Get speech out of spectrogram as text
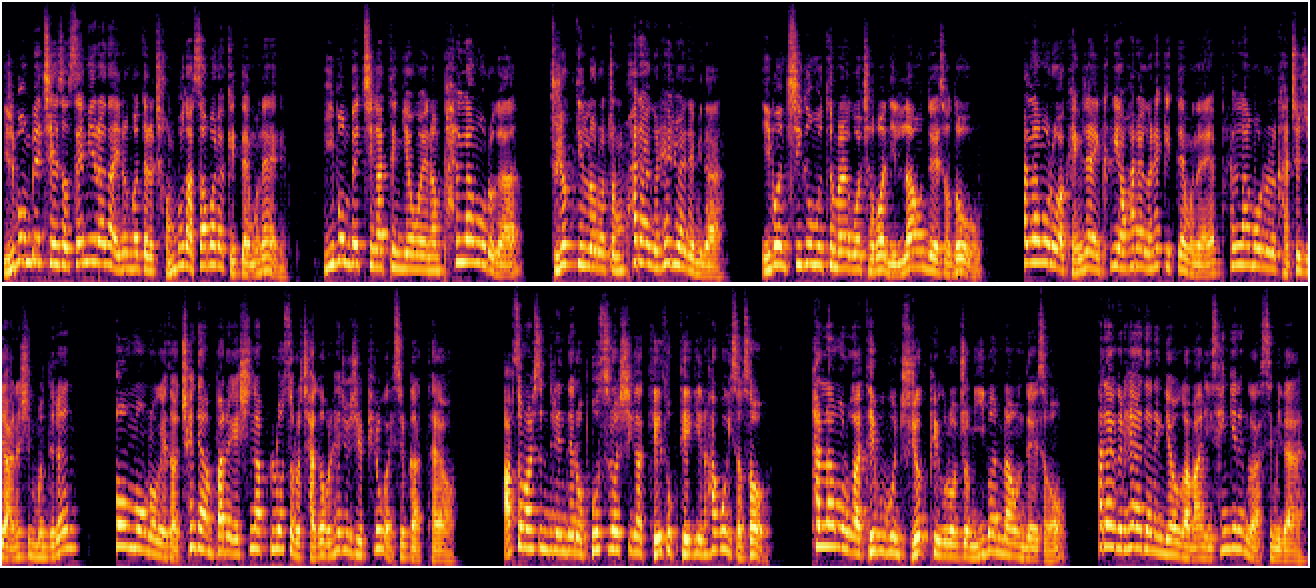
일본 배치에서 세미라나 이런 것들을 전부 다 써버렸기 때문에 이번 배치 같은 경우에는 팔라모르가 주력 딜러로 좀 활약을 해줘야 됩니다. 이번 지그문트 말고 저번 1라운드에서도 팔라모르가 굉장히 크게 활약을 했기 때문에 팔라모르를 갖추지 않으신 분들은 처음 목록에서 최대한 빠르게 시나 플러스로 작업을 해주실 필요가 있을 것 같아요. 앞서 말씀드린 대로 보스러시가 계속 대기를 하고 있어서 팔라모르가 대부분 주력픽으로 좀 이번 라운드에서 활약을 해야 되는 경우가 많이 생기는 것 같습니다.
